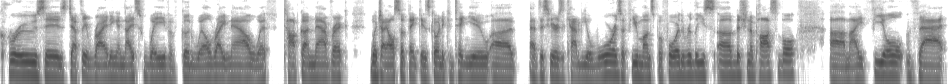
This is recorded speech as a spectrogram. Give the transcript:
Cruise is definitely riding a nice wave of goodwill right now with Top Gun Maverick, which I also think is going to continue uh, at this year's Academy Awards a few months before the release of Mission Impossible. Um, I feel that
